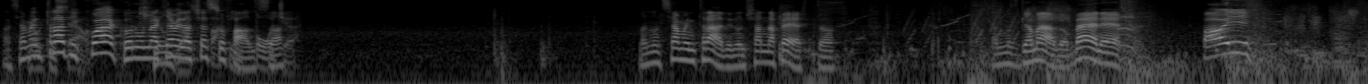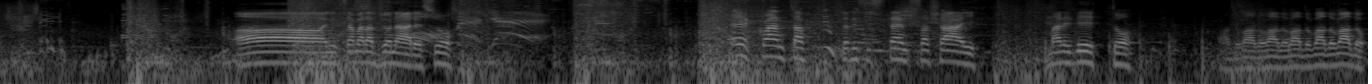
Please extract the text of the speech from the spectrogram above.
Ma siamo entrati qua con una chiave d'accesso falsa. Ma non siamo entrati, non ci hanno aperto. Hanno sgamato. Bene. Poi. Oh, iniziamo a ragionare, su. E quanta resistenza c'hai. Maledetto. Vado, vado, vado, vado, vado, vado.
